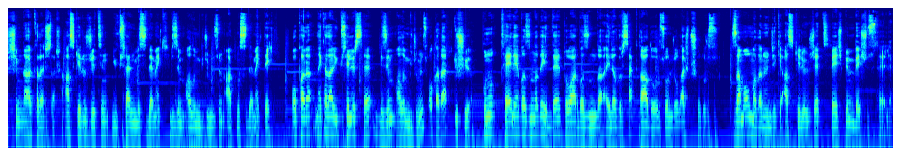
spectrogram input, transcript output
Şimdi arkadaşlar askeri ücretin yükselmesi demek bizim alım gücümüzün artması demek değil. O para ne kadar yükselirse bizim alım gücümüz o kadar düşüyor. Bunu TL bazında değil de dolar bazında ele alırsak daha doğru sonuca ulaşmış oluruz. Zam olmadan önceki askeri ücret 5500 TL.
